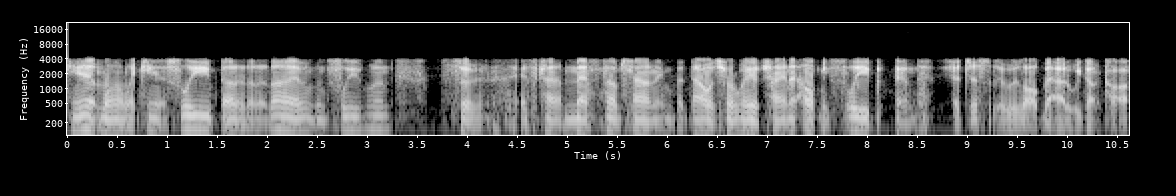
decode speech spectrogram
can't, mom, I can't sleep, da da da. da I haven't been sleeping. So it's kind of messed up sounding, but that was her way of trying to help me sleep, and it just it was all bad. We got caught.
